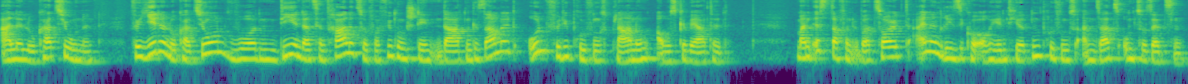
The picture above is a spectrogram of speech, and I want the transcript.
alle Lokationen. Für jede Lokation wurden die in der Zentrale zur Verfügung stehenden Daten gesammelt und für die Prüfungsplanung ausgewertet. Man ist davon überzeugt, einen risikoorientierten Prüfungsansatz umzusetzen.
